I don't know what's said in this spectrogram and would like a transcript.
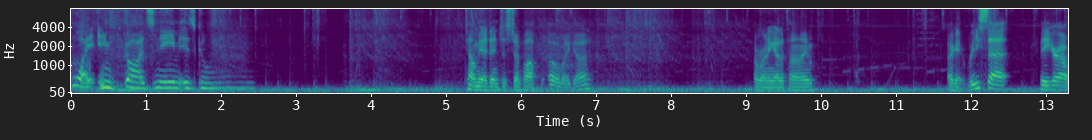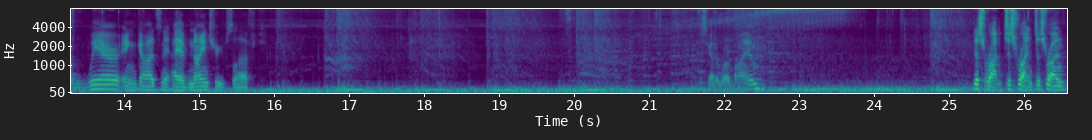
What in God's name is going on? Tell me I didn't just jump off. Oh my god. I'm running out of time. Okay, reset. Figure out where in God's name. I have nine troops left. Just gotta run by him. Just run, just run, just run.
